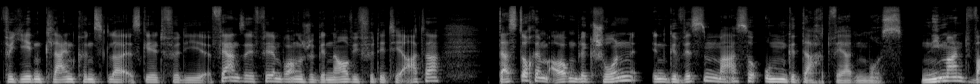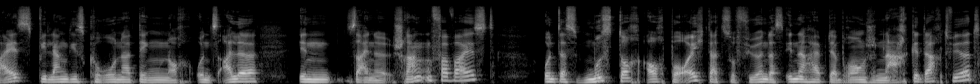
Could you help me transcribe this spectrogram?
für jeden Kleinkünstler, es gilt für die Fernseh-, Filmbranche genau wie für die Theater, dass doch im Augenblick schon in gewissem Maße umgedacht werden muss. Niemand weiß, wie lange dieses Corona-Ding noch uns alle in seine Schranken verweist. Und das muss doch auch bei euch dazu führen, dass innerhalb der Branche nachgedacht wird,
